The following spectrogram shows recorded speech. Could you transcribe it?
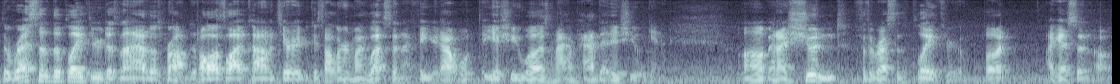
The rest of the playthrough does not have those problems. It all has live commentary because I learned my lesson, I figured out what the issue was, and I haven't had that issue again. Um, and I shouldn't for the rest of the playthrough, but I guess, an, uh,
